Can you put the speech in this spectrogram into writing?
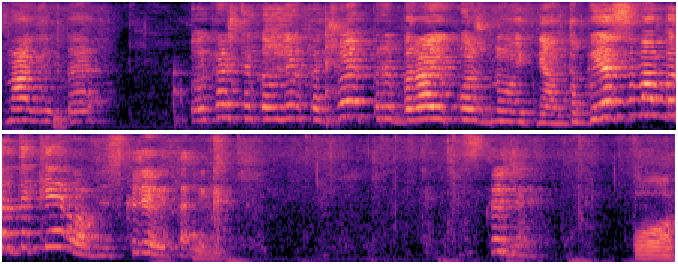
знаю, де. Ви кажете, кавалерка, чого я прибираю кожного дня? Та бо я сама бардаки роблю, скажи, Віталік. Скажи. О,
